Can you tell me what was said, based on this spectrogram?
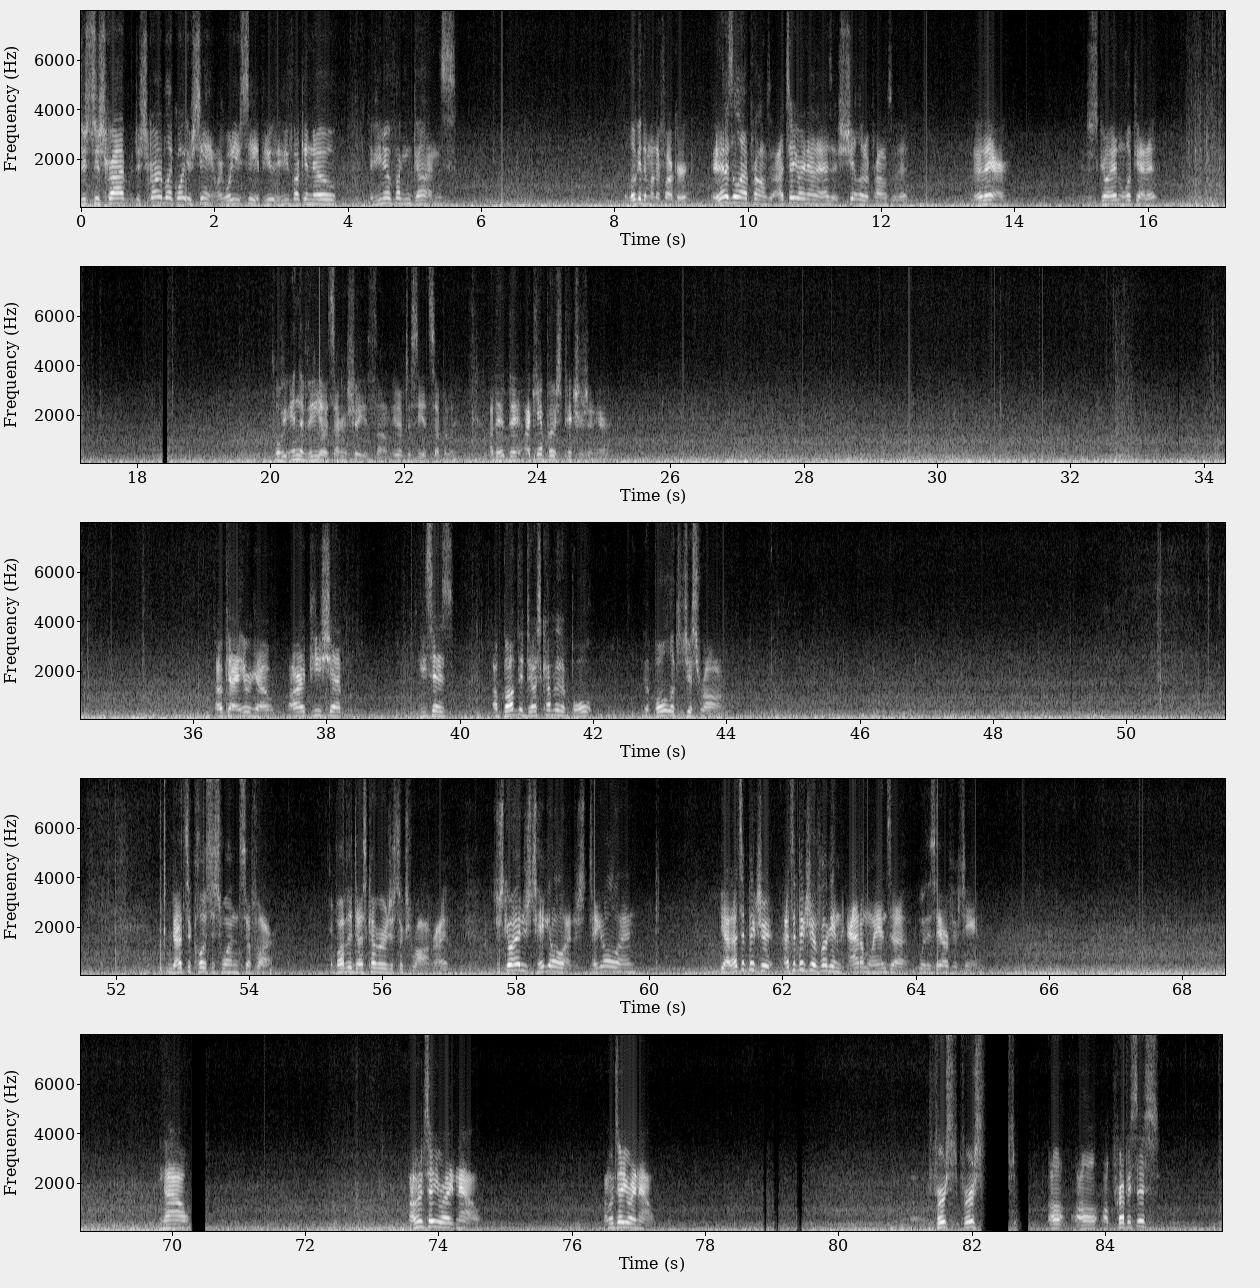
Just describe describe like what you're seeing. Like what do you see? If you if you fucking know if you know fucking guns, look at the motherfucker. It has a lot of problems. I tell you right now, that has a shitload of problems with it. They're there. Just go ahead and look at it. Well, if you're in the video, it's not going to show you the thumb. You have to see it separately. I, they, they, I can't post pictures in here. Okay, here we go. RIP Shep. He says, above the dust cover, the bolt, the bolt looks just wrong. That's the closest one so far. Above the dust cover, it just looks wrong, right? Just go ahead and just take it all in. Just take it all in. Yeah, that's a picture. That's a picture of fucking Adam Lanza with his AR-15. Now, I'm going to tell you right now. I'm going to tell you right now. First, first, I'll, I'll, I'll preface this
